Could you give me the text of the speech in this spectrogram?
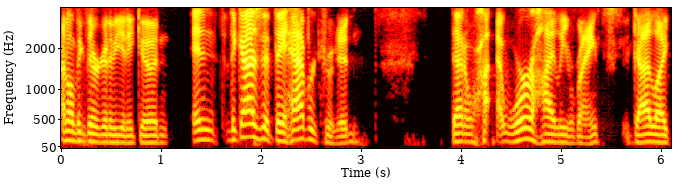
I don't think they were going to be any good. And the guys that they have recruited that were, were highly ranked, a guy like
